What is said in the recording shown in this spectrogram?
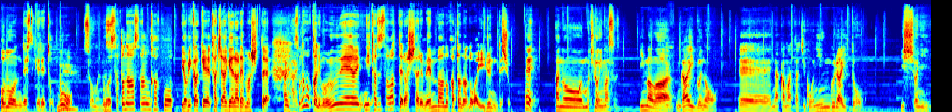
思うんですけれども、そう思います。里直さんがこう呼びかけ立ち上げられまして、はいはいそ。の他にも運営に携わってらっしゃるメンバーの方などはいるんでしょええ、あのーもちろんいます。今は外部の、えー仲間たち5人ぐらいと一緒に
